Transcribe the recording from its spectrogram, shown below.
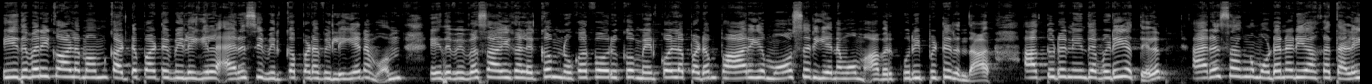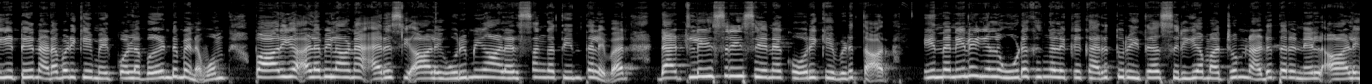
இதுவரை காலமும் கட்டுப்பாட்டு விலையில் அரிசி விற்கப்படவில்லை எனவும் இது விவசாயிகளுக்கும் நுகர்வோருக்கும் மேற்கொள்ளப்படும் பாரிய மோசடி எனவும் அவர் குறிப்பிட்டிருந்தார். அத்துடன் இந்த விடயத்தில் அரசாங்கம் உடனடியாக தலையிட்டு நடவடிக்கை மேற்கொள்ள வேண்டும் எனவும் பாரிய அளவிலான அரிசி ஆலை உரிமையாளர் சங்கத்தின் தலைவர் டட்லி ஸ்ரீசேன கோரிக்கை விடுத்தார். இந்த நிலையில் ஊடகங்களுக்கு கருத்துரைத்த சிறிய மற்றும் நடுத்தர நெல் ஆலை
